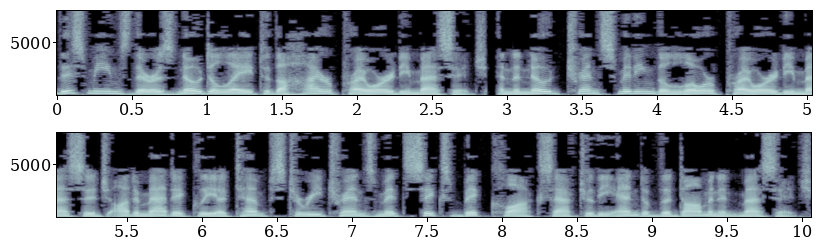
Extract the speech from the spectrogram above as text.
This means there is no delay to the higher priority message, and the node transmitting the lower priority message automatically attempts to retransmit 6-bit clocks after the end of the dominant message.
